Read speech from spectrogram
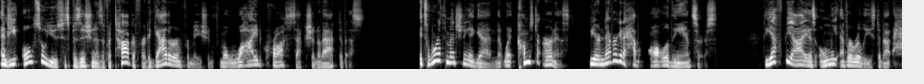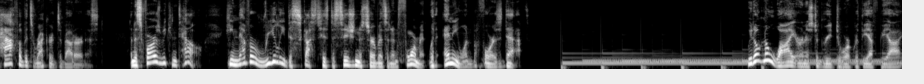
and he also used his position as a photographer to gather information from a wide cross section of activists. It's worth mentioning again that when it comes to Ernest, we are never going to have all of the answers. The FBI has only ever released about half of its records about Ernest, and as far as we can tell, he never really discussed his decision to serve as an informant with anyone before his death. We don't know why Ernest agreed to work with the FBI.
